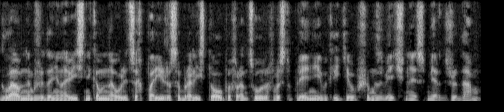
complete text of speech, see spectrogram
главным жидоненавистником, на улицах Парижа собрались толпы французов в выступлении, выкрикивавшим извечная смерть жидам.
